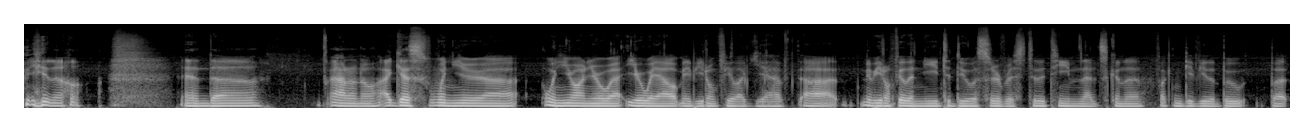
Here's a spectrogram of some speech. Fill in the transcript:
you know? And, uh, I don't know. I guess when you're, uh, when you're on your way your way out, maybe you don't feel like you have uh maybe you don't feel the need to do a service to the team that's gonna fucking give you the boot. But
